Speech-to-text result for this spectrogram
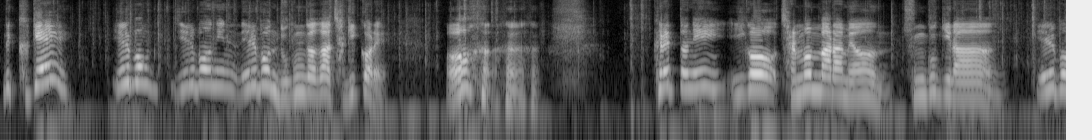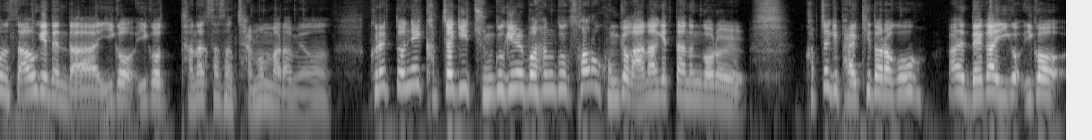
근데 그게 일본 일본인 일본 누군가가 자기 거래 어 그랬더니 이거 잘못 말하면 중국이랑 일본 싸우게 된다. 이거 이거 단학 사상 잘못 말하면 그랬더니 갑자기 중국, 일본, 한국 서로 공격 안 하겠다는 거를 갑자기 밝히더라고. 아, 내가 이거 이거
